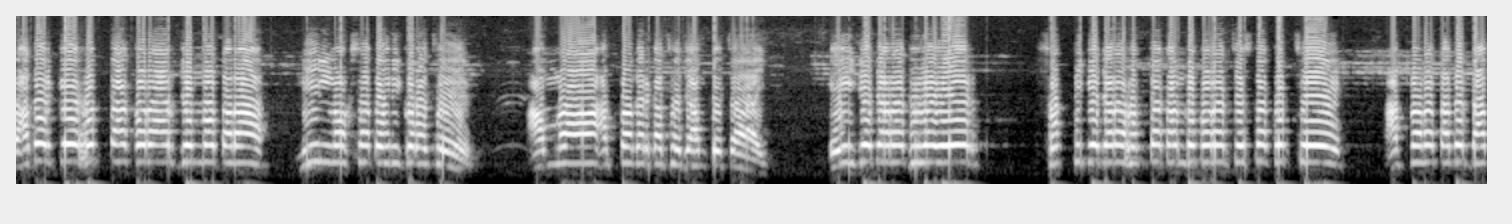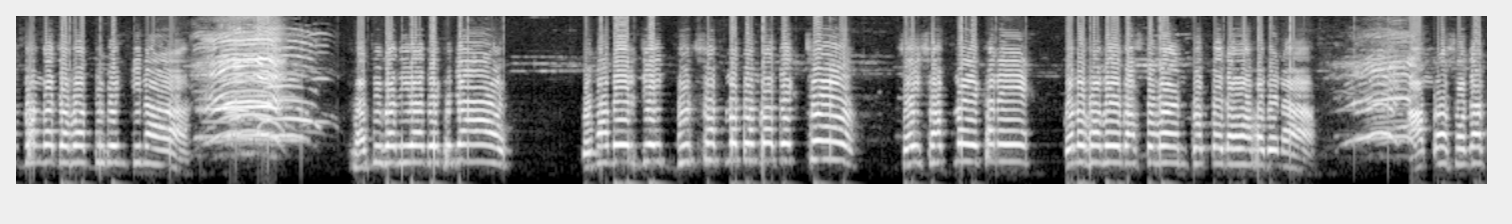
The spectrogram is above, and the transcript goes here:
তাদেরকে হত্যা করার জন্য তারা নীল নকশা তৈরি করেছে। আমরা আপনাদের কাছে জানতে চাই, এই যে যারা জুলাইয়ের শক্তিকে যারা হত্যাকাণ্ড করার চেষ্টা করছে আপনারা তাদের দাঁত ভাঙ্গা জবাব দিবেন কিনা? ফাঁসিবাদীরা দেখে যাও, তোমাদের যে দুঃস্বপ্ন তোমরা দেখছ, সেই স্বপ্ন এখানে কোনোভাবে বাস্তবায়ন করতে দেওয়া হবে না। আমরা সজাগ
